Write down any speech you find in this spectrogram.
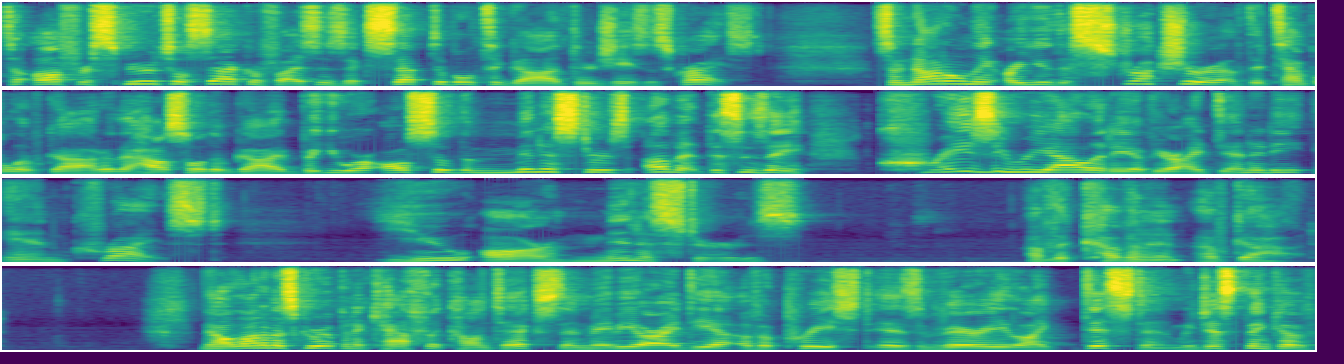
to offer spiritual sacrifices acceptable to God through Jesus Christ. So not only are you the structure of the temple of God or the household of God, but you are also the ministers of it. This is a crazy reality of your identity in Christ. You are ministers of the covenant of God. Now, a lot of us grew up in a Catholic context, and maybe our idea of a priest is very like distant. We just think of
